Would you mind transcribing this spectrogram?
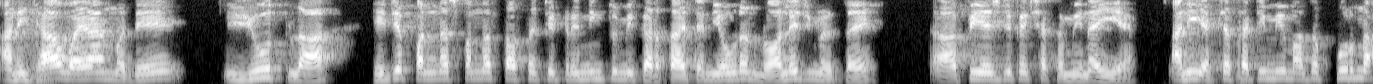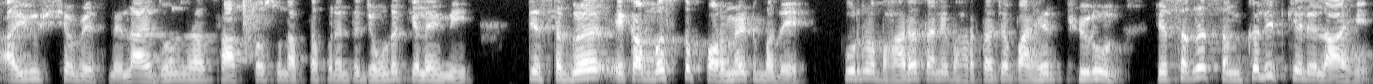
आणि. ह्या वयामध्ये यूथला हे जे 50-50 तासाची ट्रेनिंग तुम्ही करताय, त्यांनी एवढं नॉलेज मिळतंय पी-एच-डी पेक्षा कमी नाहीये आणि. याच्यासाठी मी माझं पूर्ण आयुष्य वेचलेलं आहे. 2007 पासून आत्तापर्यंत जेवढं केलंय मी, ते सगळं एका मस्त फॉर्मॅटमध्ये पूर्ण भारत आणि भारताच्या बाहेर फिरून हे सगळं संकलित केलेलं आहे.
